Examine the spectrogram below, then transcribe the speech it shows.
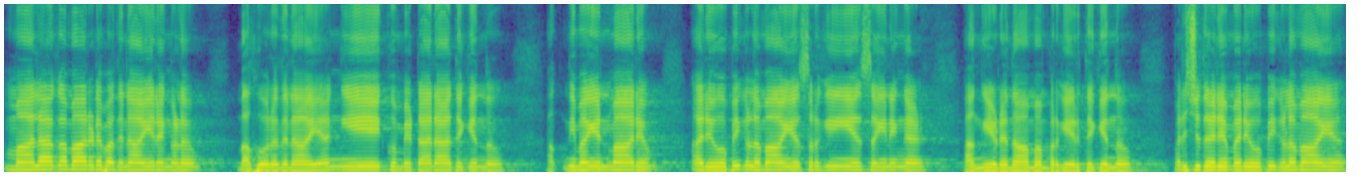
മാലാകമാരുടെ പതിനായിരങ്ങളും ബഹുനതനായ അങ്ങേ കുമ്പിട്ട് ആരാധിക്കുന്നു. അഗ്നിമയന്മാരും അരൂപികളുമായ സ്വർഗീയ സൈന്യങ്ങൾ അങ്ങയുടെ നാമം പ്രകീർത്തിക്കുന്നു. പരിശുദ്ധരും അരൂപികളുമായ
